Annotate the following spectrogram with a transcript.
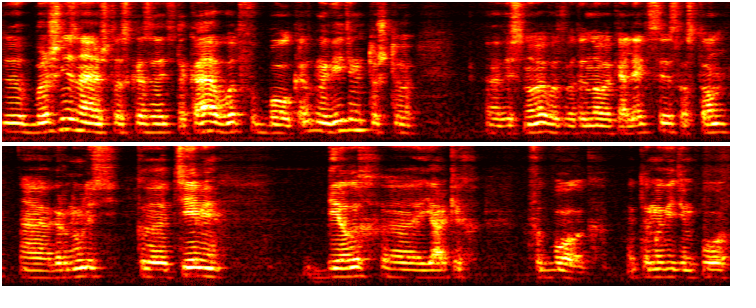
э, больше не знаю, что сказать. Такая вот футболка. Мы видим то, что весной вот в этой новой коллекции с Востон э, вернулись к теме белых э, ярких футболок. Это мы видим по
